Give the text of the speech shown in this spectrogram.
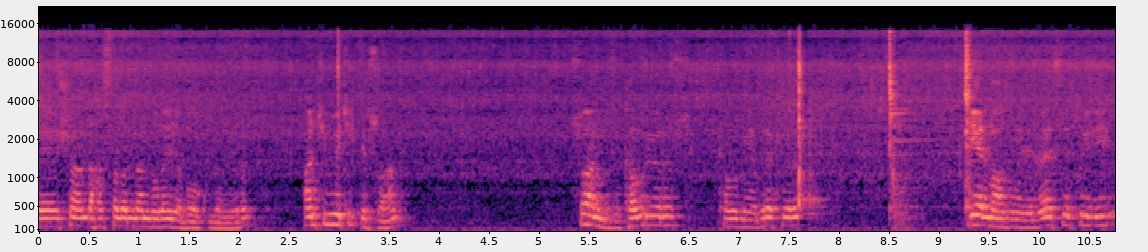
e, şu anda hastalığımdan dolayı da bol kullanıyorum. Antibiyotik de soğan. Soğanımızı kavuruyoruz. Kavurmaya bırakıyoruz. Diğer malzemeleri ben size söyleyeyim.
